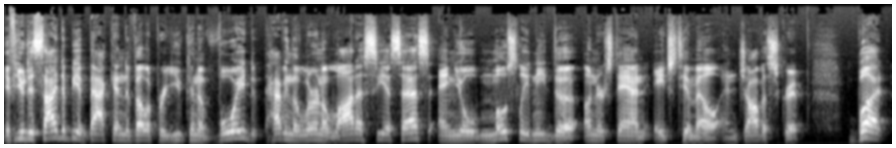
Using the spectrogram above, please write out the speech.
If you decide to be a backend developer, you can avoid having to learn a lot of CSS and you'll mostly need to understand HTML and JavaScript, but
